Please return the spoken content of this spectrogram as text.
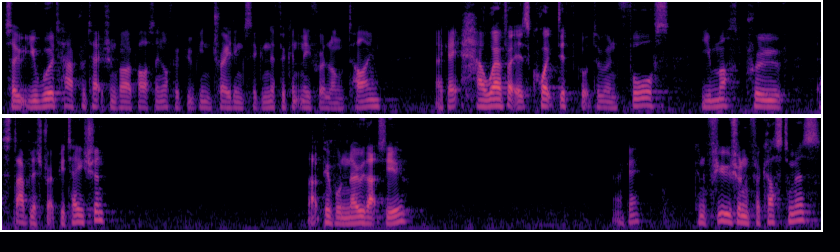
So you would have protection via passing off if you've been trading significantly for a long time. Okay. However, it's quite difficult to enforce. You must prove established reputation, that people know that's you. Okay. Confusion for customers,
